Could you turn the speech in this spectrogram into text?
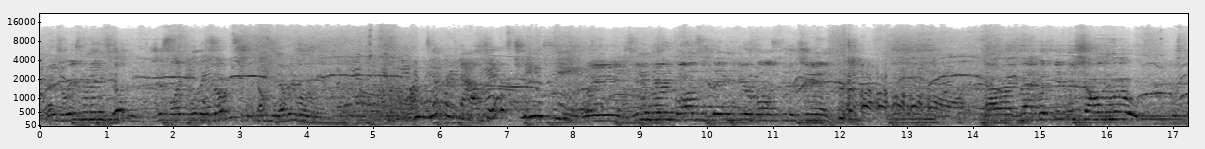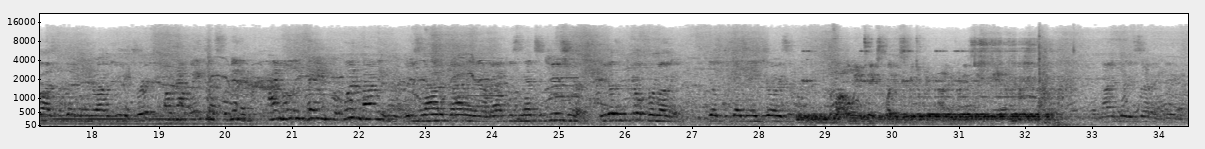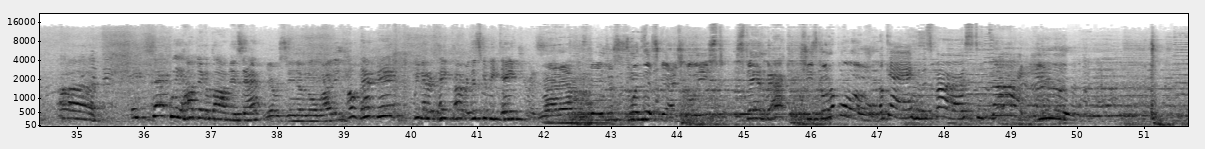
There's a reason her name's Hilton. Just like little soaps, she comes in every room. I'm different now. Jay has changed me. Please, even Barry Bonds is taking beer balls to the chin. All right, Matt, let's get this show on the road. This plasma detonator ought to do the trick. Oh, now wait just a minute. I'm only paying for one bounty hunter. He's not a bounty hunter, Matt. He's an executioner. He doesn't kill for money. He kills because he. The following takes place between 9 and 6 p.m. 9:37 a.m. Uh, exactly how big a bomb is that? You ever seen Evan Almighty? Oh, that big? We better take cover. This could be dangerous. Not half as dangerous as when this guy's released. Stand back, she's gonna blow. Okay, who's first? Not you.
